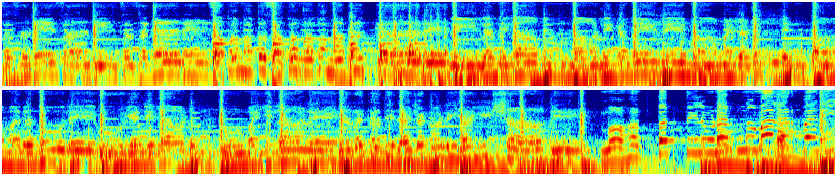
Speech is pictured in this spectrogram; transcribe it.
സസരേ സനി സസഗരേ നീ സസരേ സനി സസഗരേ. സപമപ സപമപ മപക്കരേ. നീല നിലാവിൻ മാളിക മേലെ മാമഴവില്ലിൻ താമര നൂലെ ഊയലിലാടും പൂമയിലാളെ ഉണർന്നു മലർവനി.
